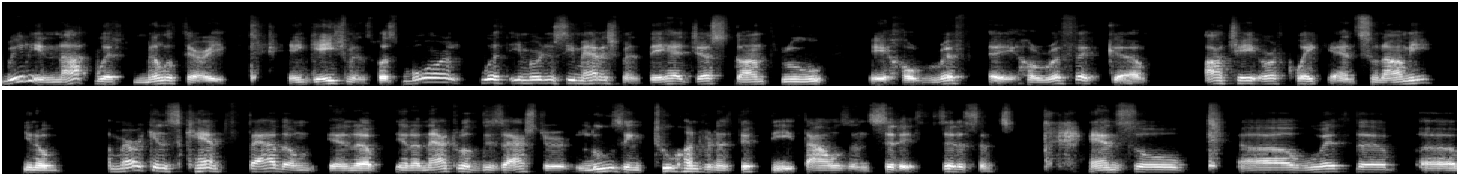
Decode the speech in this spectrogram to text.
really not with military engagements, but more with emergency management. They had just gone through a horrific a horrific uh, Aceh earthquake and tsunami. You know, Americans can't fathom in a in a natural disaster losing 250,000 cities, citizens. And so uh, with the uh,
